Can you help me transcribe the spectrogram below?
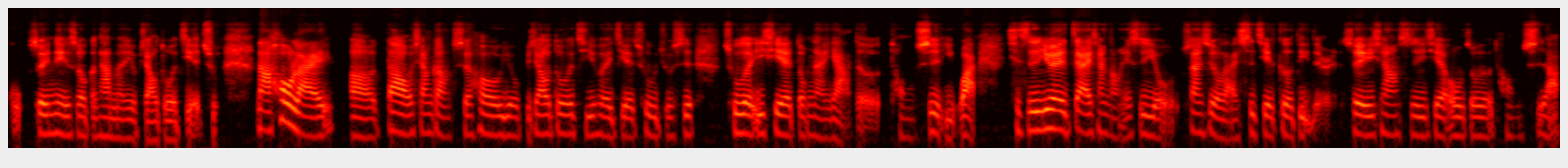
国，所以那个时候跟他们有比较多接触。那后来呃到香港之后，有比较多机会接触，就是除了一些东南亚的同事以外，其实因为在香港也是有算是有来世界各地的人，所以像是一些欧洲的同事啊，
